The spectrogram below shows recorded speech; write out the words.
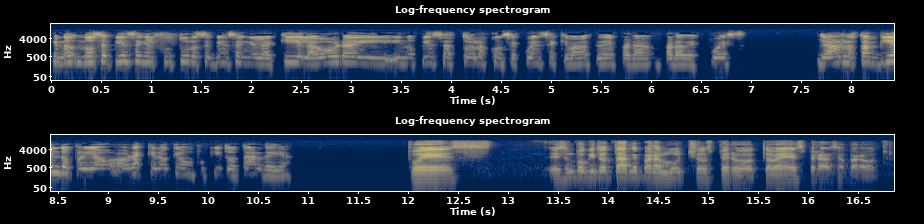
Que no, se piensa en el futuro, se piensa en el aquí, el ahora y, no piensas todas las consecuencias que van a tener para, para después. Ya lo están viendo, pero ya ahora creo que es un poquito tarde ya. Pues es un poquito tarde para muchos, pero todavía hay esperanza para otros.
